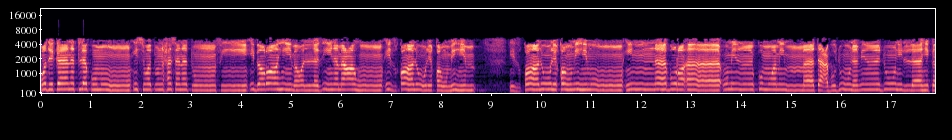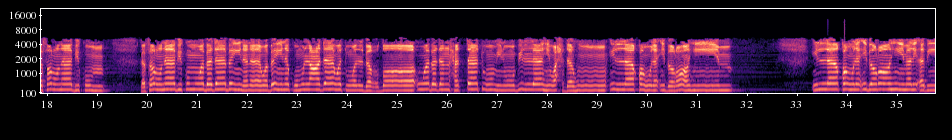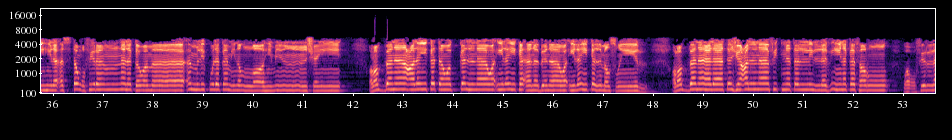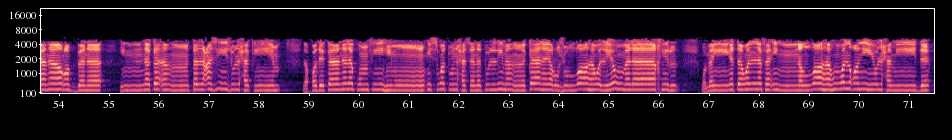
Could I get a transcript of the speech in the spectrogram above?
قد كانت لكم إسوة حسنة في إبراهيم والذين معه إذ قالوا لقومهم إذ قالوا لقومهم إنا براء منكم ومما تعبدون من دون الله كفرنا بكم كفرنا بكم وبدا بيننا وبينكم العداوة والبغضاء وبدا حتى تؤمنوا بالله وحده إلا قول إبراهيم إلا قول إبراهيم لأبيه لأستغفرن لك وما أملك لك من الله من شيء ربنا عليك توكلنا وإليك أنبنا وإليك المصير ربنا لا تجعلنا فتنة للذين كفروا واغفر لنا ربنا إنك أنت العزيز الحكيم لقد كان لكم فيهم إسوة حسنة لمن كان يرجو الله واليوم الآخر ومن يتول فإن الله هو الغني الحميد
